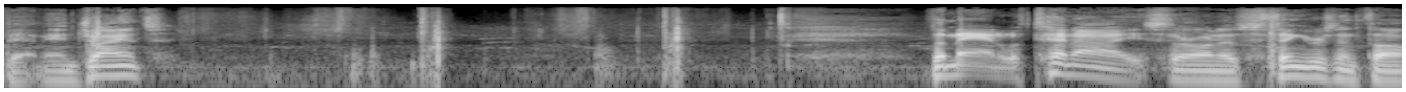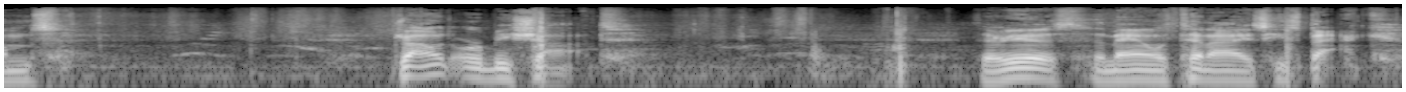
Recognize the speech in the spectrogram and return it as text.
Batman giant. The man with ten eyes. On his fingers and thumbs. Drowned or be shot. There he is, the man with ten eyes. He's back.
